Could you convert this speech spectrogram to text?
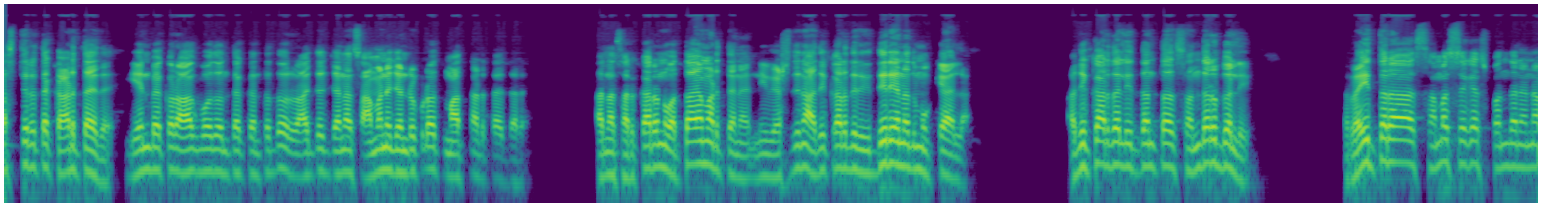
ಅಸ್ಥಿರತೆ ಕಾಡ್ತಾ ಇದೆ. ಏನ್ ಬೇಕಾದ್ರೂ ಆಗ್ಬೋದು ಅಂತಕ್ಕಂಥದ್ದು ರಾಜ್ಯದ ಜನ, ಸಾಮಾನ್ಯ ಜನರು ಕೂಡ ಮಾತನಾಡ್ತಾ ಇದ್ದಾರೆ. ಅದನ್ನ ಸರ್ಕಾರನ ಒತ್ತಾಯ ಮಾಡ್ತೇನೆ. ನೀವು ಎಷ್ಟು ದಿನ ಅಧಿಕಾರದಲ್ಲಿ ಇದ್ದೀರಿ ಅನ್ನೋದು ಮುಖ್ಯ ಅಲ್ಲ. ಅಧಿಕಾರದಲ್ಲಿ ಇದ್ದಂತ ಸಂದರ್ಭದಲ್ಲಿ ರೈತರ ಸಮಸ್ಯೆಗೆ ಸ್ಪಂದನೆಯನ್ನ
